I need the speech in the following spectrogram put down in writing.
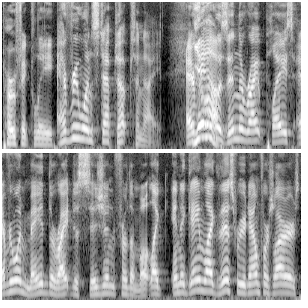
perfectly. everyone stepped up tonight. Everyone Yeah. was in the right place. Everyone made the right decision for the mo. Like in a game like this, where you're down four starters,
